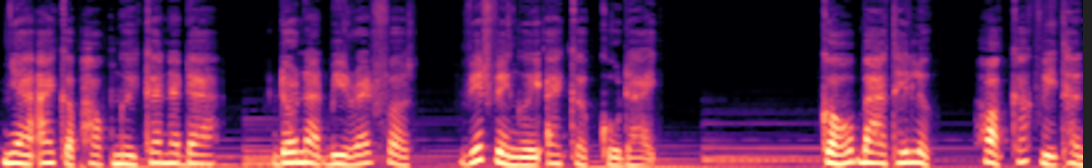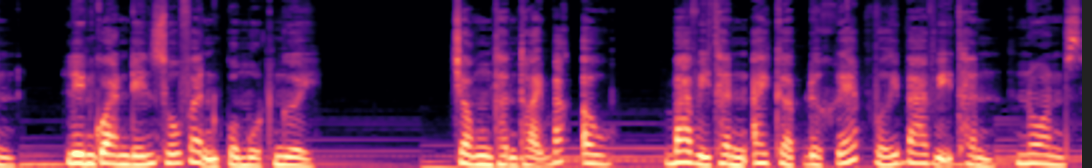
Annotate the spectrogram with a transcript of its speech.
Nhà ai cập học người canada, donald b. Redford, viết về người ai cập cổ đại. Có ba thế lực hoặc các vị thần liên quan đến số phận của một người. Trong thần thoại bắc âu, ba vị thần ai cập được ghép với ba vị thần norns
